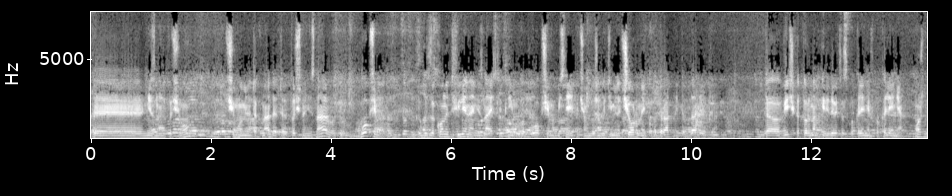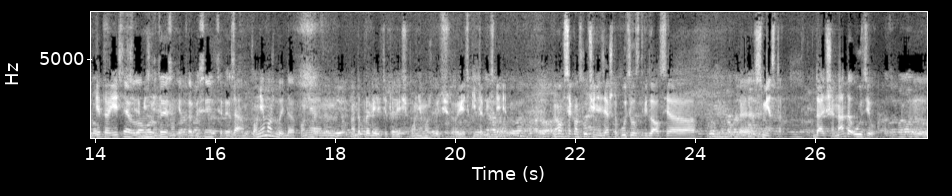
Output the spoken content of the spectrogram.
Э, не знаю почему. Почему именно так надо, это я точно не знаю. В общем, как бы законы тфилина, не знаю, если к ним в общем объяснение, почему он должен быть именно черный, квадратный и так далее. Это, это вещь, которая нам передается с поколения в поколение. Может где-то есть Нет, ну, может, объяснение есть этому? какие-то объяснения интересные. Да, вполне может быть, да, вполне надо проверить эту вещь, вполне может быть, что есть какие-то объяснения. Но во всяком случае нельзя, чтобы узел сдвигался э, с места. Дальше, надо узел, э,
